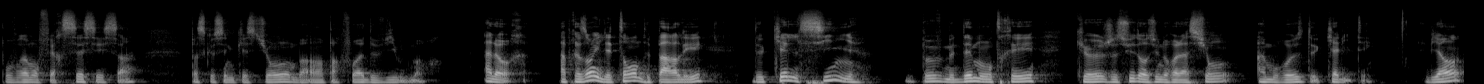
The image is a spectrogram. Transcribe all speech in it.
pour vraiment faire cesser ça, parce que c'est une question ben, parfois de vie ou de mort. Alors, à présent, il est temps de parler de quels signes peuvent me démontrer que je suis dans une relation amoureuse de qualité. Eh bien,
